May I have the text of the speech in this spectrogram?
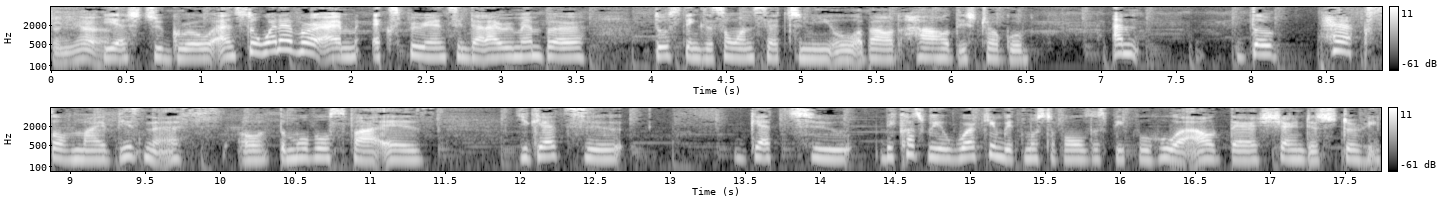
yeah. Yes, to grow. And so whenever I'm experiencing that I remember those things that someone said to me or about how they struggle. And the perks of my business of the mobile spa is you get to get to because we're working with most of all those people who are out there sharing their story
